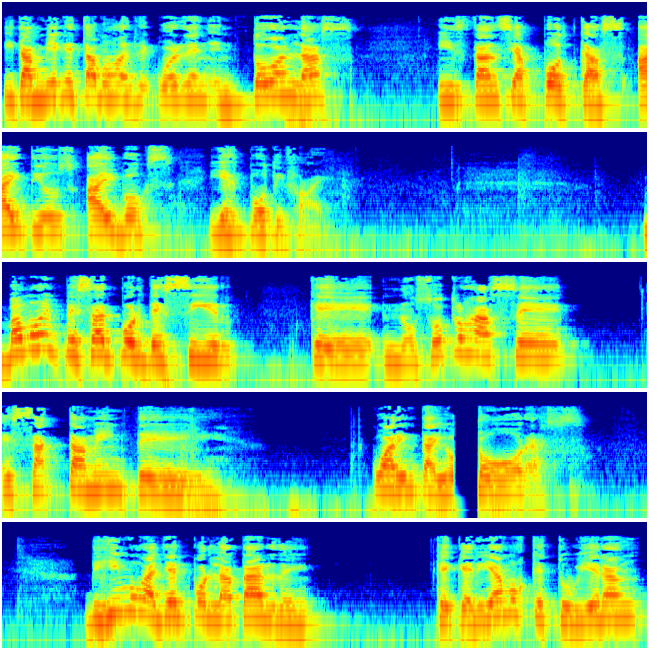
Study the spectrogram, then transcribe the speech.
Y también estamos, recuerden, en todas las instancias podcast, iTunes, iBox y Spotify. Vamos a empezar por decir que nosotros hace exactamente 48 horas dijimos ayer por la tarde que queríamos que estuvieran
